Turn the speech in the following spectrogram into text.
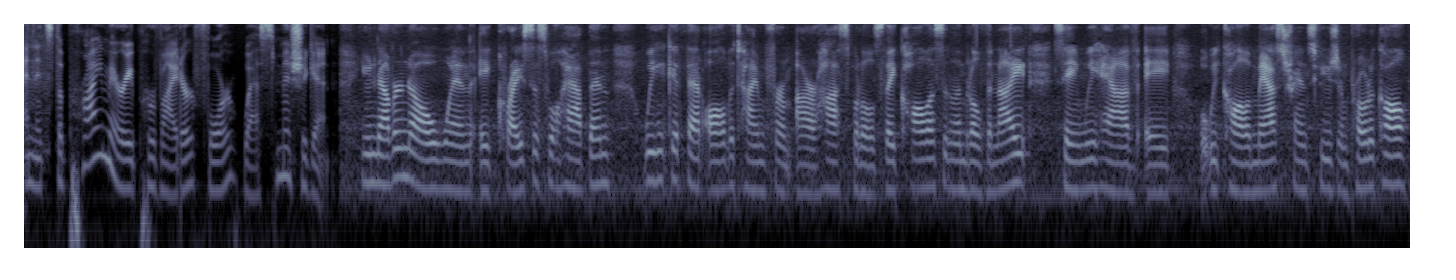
and it's the primary provider for West Michigan. You never know when a crisis will happen. We get that all the time from our hospitals. They call us in the middle of the night saying we have a what we call a mass transfusion protocol,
